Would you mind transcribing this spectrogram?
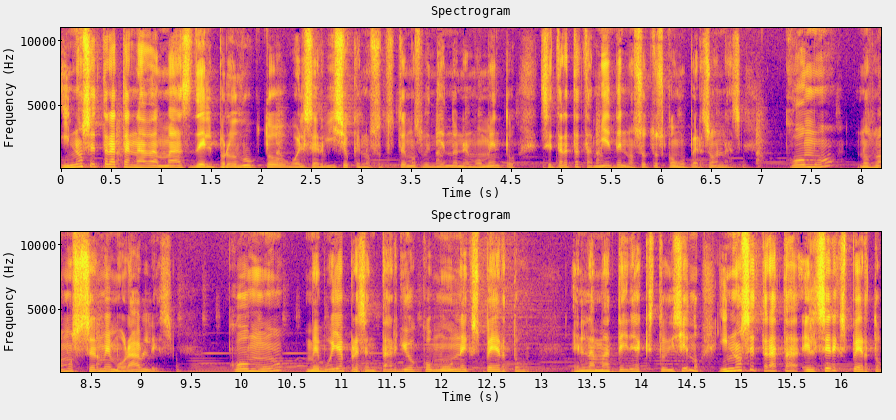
Y no se trata nada más del producto o el servicio que nosotros estemos vendiendo en el momento, se trata también de nosotros como personas. ¿Cómo nos vamos a ser memorables? ¿Cómo me voy a presentar yo como un experto en la materia que estoy diciendo? Y no se trata, el ser experto,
